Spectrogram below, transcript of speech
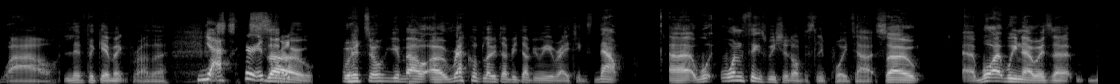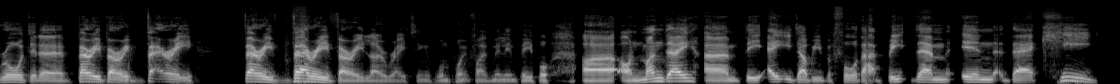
Wow, live the gimmick, brother. yes, seriously. So we're talking about uh, record low WWE ratings. Now, uh, w- one of the things we should obviously point out. So, uh, what we know is that Raw did a very, very, very, very, very, very low rating of 1.5 million people uh, on Monday. Um, the AEW before that beat them in their key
